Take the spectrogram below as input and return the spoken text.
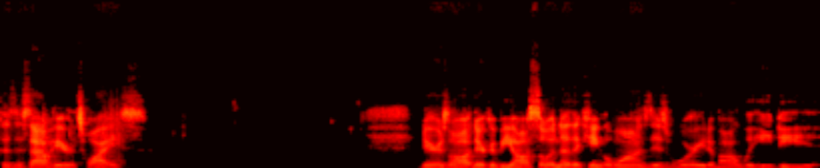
Cause it's out here twice. There's all there could be also another King of Wands that's worried about what he did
